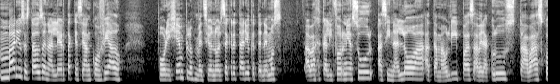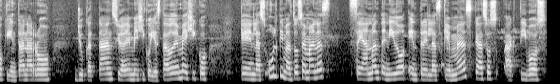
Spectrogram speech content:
varios estados en alerta que se han confiado. Por ejemplo, mencionó el secretario que tenemos a Baja California Sur, a Sinaloa, a Tamaulipas, a Veracruz, Tabasco, Quintana Roo, Yucatán, Ciudad de México y Estado de México, que en las últimas dos semanas se han mantenido entre las que más casos activos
